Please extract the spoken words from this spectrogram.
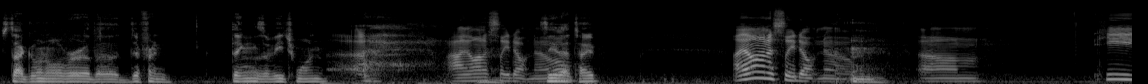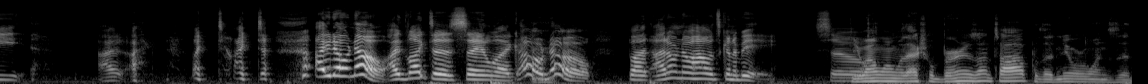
start going over the different things of each one. Uh, I honestly don't know. See that type? I honestly don't know. um, he, I, I, I, I, I don't know. I'd like to say like, oh no, but I don't know how it's gonna be. So Do you want one with actual burners on top, or the newer ones that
